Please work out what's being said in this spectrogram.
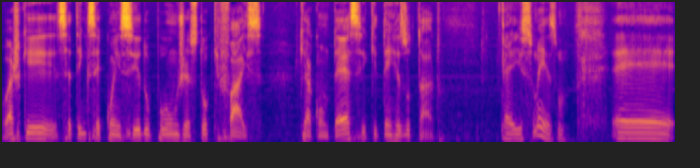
Eu acho que você tem que ser conhecido por um gestor que faz, que acontece, que tem resultado. É isso mesmo. É,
